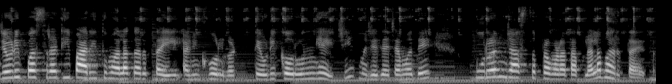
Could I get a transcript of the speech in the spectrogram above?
जेवढी पसरट ही पारी तुम्हाला करता येईल आणि खोलगट तेवढी करून घ्यायची म्हणजे त्याच्यामध्ये पुरण जास्त प्रमाणात आपल्याला भरता येतं.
